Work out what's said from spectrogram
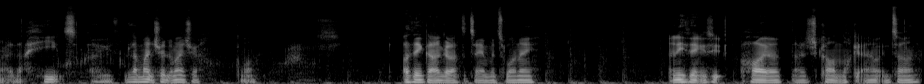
Alright, that heat's over. La Mancha, La Mancha. Come on. I think I'm going to have to tame a 20. Anything is higher, I just can't knock it out in time.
